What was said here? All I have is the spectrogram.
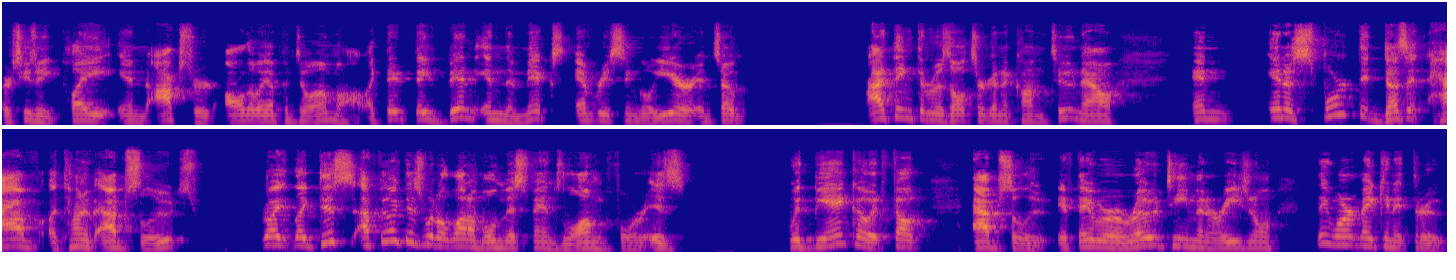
or excuse me, play in Oxford all the way up until Omaha. Like they they've been in the mix every single year and so I think the results are going to come too now. And in a sport that doesn't have a ton of absolutes, right? Like this, I feel like this is what a lot of Ole Miss fans long for is with Bianco, it felt – absolute. If they were a road team in a regional, they weren't making it through.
